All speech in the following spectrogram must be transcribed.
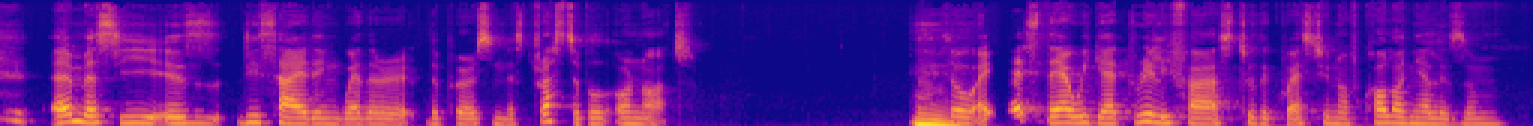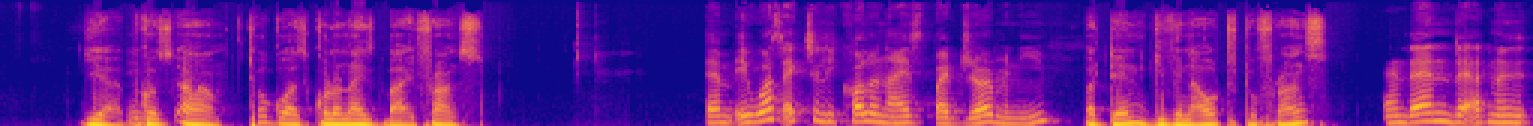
embassy is deciding whether the person is trustable or not? Mm. So I guess there we get really fast to the question of colonialism. Yeah, because um, Togo was colonized by France, Um, it was actually colonized by Germany. but then given out to France. And then the admin-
